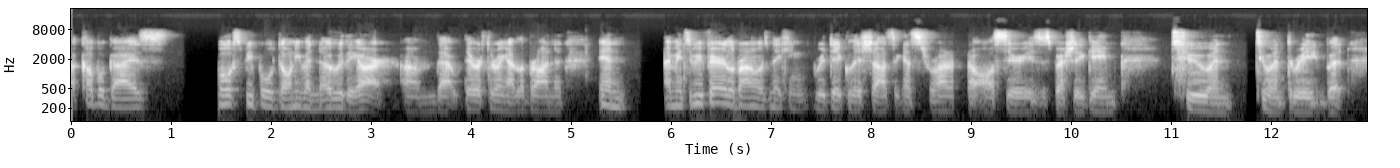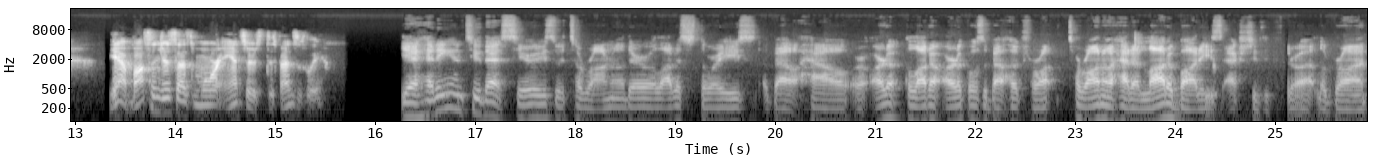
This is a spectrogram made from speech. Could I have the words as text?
a couple guys most people don't even know who they are um, that they were throwing at LeBron. And, and I mean, to be fair, LeBron was making ridiculous shots against Toronto all series, especially game two and two and three. But yeah, Boston just has more answers defensively. Yeah, heading into that series with Toronto, there were a lot of stories about how, or art- a lot of articles about how Tor- Toronto had a lot of bodies actually to throw at LeBron.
